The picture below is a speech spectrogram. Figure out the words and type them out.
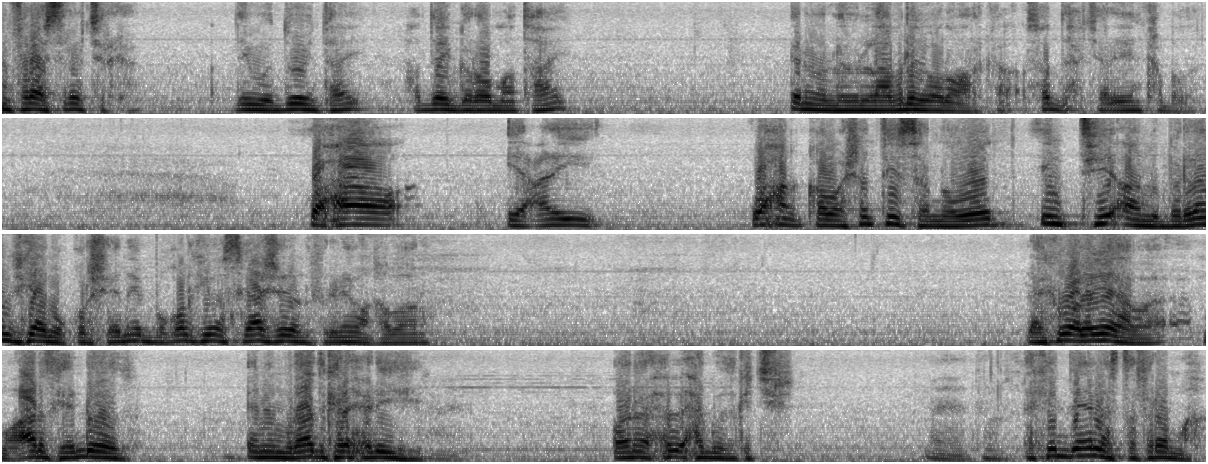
infrastructureka hadday wadooyin tahay hadday garooma tahay inuu la bilaabnay baan u arkaa saddex jeer iyo in ka badan. Waxaa yacni waxaan qabaa shantii sanadood intii aanu barnaamijka aanu qorsheynay boqol kiiba sagaashan aanu fulinay baan qabaano. Laakiin waa laga yaabaa mucaaradka indhahooda inay muraad kala xidhan yihiin oona waxba xaggooda ka jirin. Laakiin dee in la stafira maaha.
